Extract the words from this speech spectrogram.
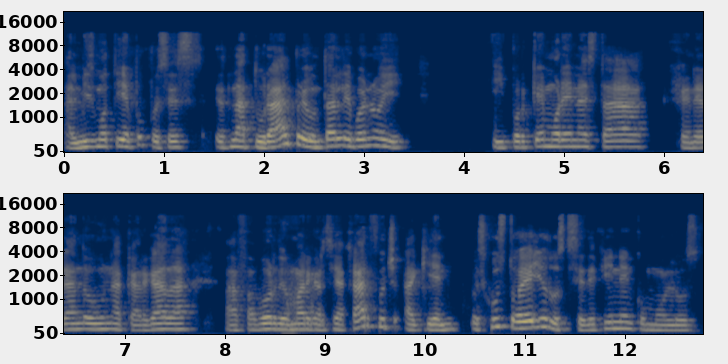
al mismo tiempo, pues es, es natural preguntarle, bueno, ¿y, ¿y por qué Morena está generando una cargada a favor de Omar García Harfuch, a quien, pues justo ellos, los que se definen como los,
